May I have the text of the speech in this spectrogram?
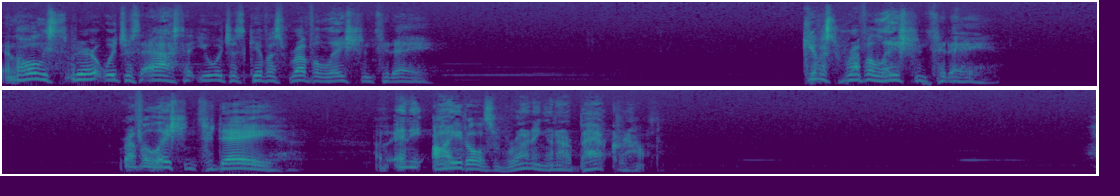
And the Holy Spirit, we just ask that you would just give us revelation today. Give us revelation today. Revelation today of any idols running in our background.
